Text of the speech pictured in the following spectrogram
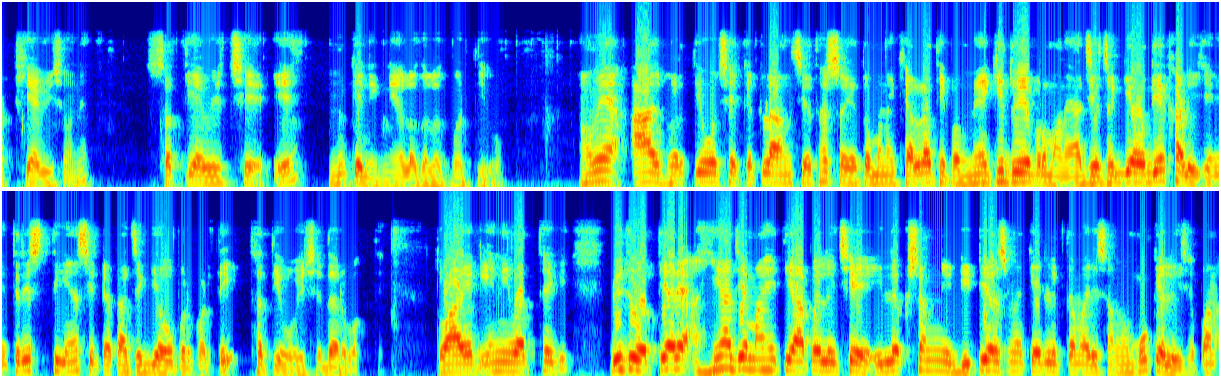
અઠ્યાવીસો ને સત્યાવીસ છે એ મિકેનિકની અલગ અલગ ભરતીઓ. હવે આ ભરતીઓ છે કેટલા અંશે થશે એ તો મને ખ્યાલ નથી, પણ મેં કીધું એ પ્રમાણે આ જે જગ્યાઓ દેખાડી છે એની ત્રીસથી એંસી ટકા જગ્યાઓ પર ભરતી થતી હોય છે દર વખતે. તો આ એક એની વાત થઈ ગઈ. બીજું અત્યારે અહીંયા જે માહિતી આપેલી છે ઇલેક્શનની ડિટેલ્સ મેં કેટલીક તમારી સામે મૂકેલી છે, પણ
